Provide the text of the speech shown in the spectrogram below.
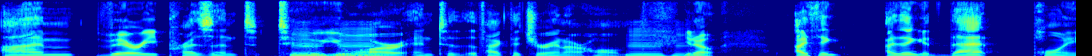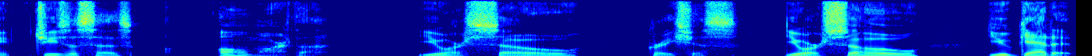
I'm very present to who you Mhm. are and to the fact that you're in our home Mhm. you know i think i think at that point jesus says oh martha you are so gracious you are so you get it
